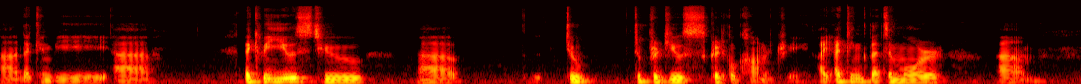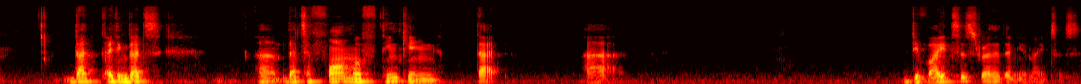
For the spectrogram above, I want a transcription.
uh, that can be uh, that can be used to uh, to to produce critical commentary. I, I think that's a more um, that I think that's um, that's a form of thinking that uh, divides us rather than unites us.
